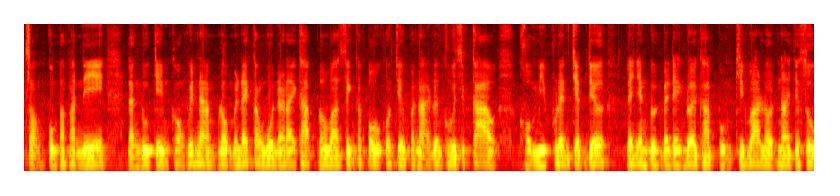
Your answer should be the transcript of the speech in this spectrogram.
22 กุมภาพันธ์นี้ หลังดูเกมของเวียดนามเราไม่ได้กังวลอะไรครับ เพราะว่าสิงคโปร์เขาเจอปัญหาเรื่องโควิด -19 เขามีผู้เล่นเจ็บเยอะ และยังโดนใบแดงด้วยครับ ผมคิดว่าเราน่าจะสู้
